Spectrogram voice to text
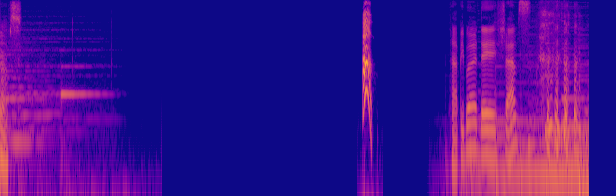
traps. Oh! Happy birthday, Shavs.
